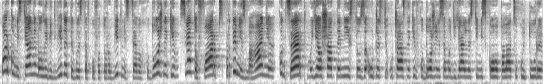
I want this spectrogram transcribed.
Парку містяни могли відвідати виставку фоторобіт місцевих художників, свято фарб, спортивні змагання, концерт Моє ошатне місто за участю учасників художньої самодіяльності міського палацу культури,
